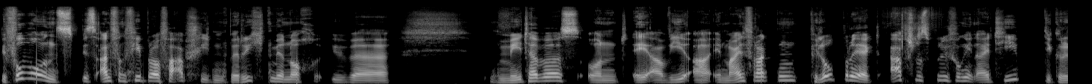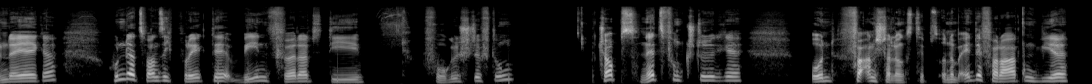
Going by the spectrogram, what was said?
Bevor wir uns bis Anfang Februar verabschieden, berichten wir noch über Metaverse und AR/VR in Mainfranken, Pilotprojekt Abschlussprüfung in IT, die Gründerjäger, 120 Projekte, wen fördert die Vogelstiftung, Jobs, Netzfunkstücke und Veranstaltungstipps. Und am Ende verraten wir,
